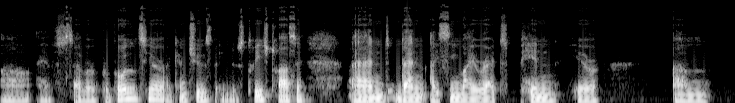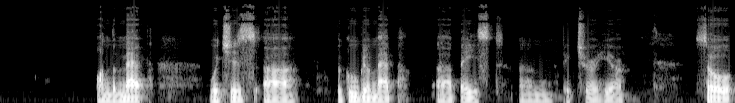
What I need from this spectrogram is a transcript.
Uh, I have several proposals here. I can choose the Industriestraße and then I see my red pin here um, on the map, which is uh, a Google map uh, based um, picture here. So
